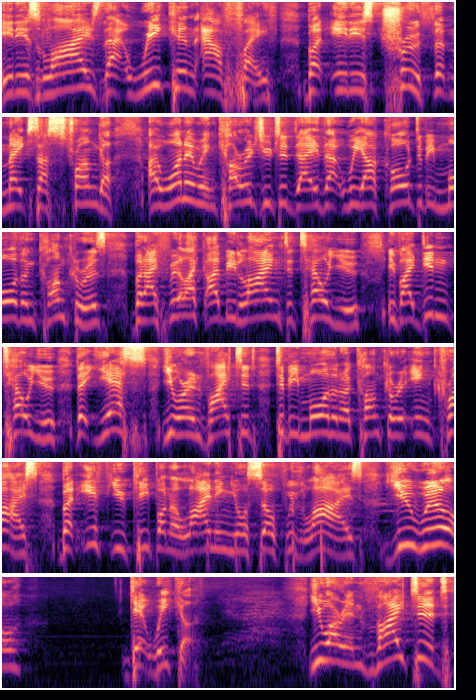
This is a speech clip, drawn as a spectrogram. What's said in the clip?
It is lies that weaken our faith, but it is truth that makes us stronger. I want to encourage you today that we are called to be more than conquerors, but I feel like I'd be lying to tell you if I didn't tell you that yes, you are invited to be more than a conqueror in Christ, but if you keep on aligning yourself with lies, you will get weaker. You are invited,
